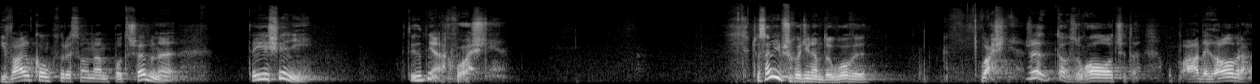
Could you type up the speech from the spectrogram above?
i walkom, które są nam potrzebne tej jesieni, w tych dniach właśnie. Czasami przychodzi nam do głowy właśnie, że to zło, czy to upadek, dobra,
